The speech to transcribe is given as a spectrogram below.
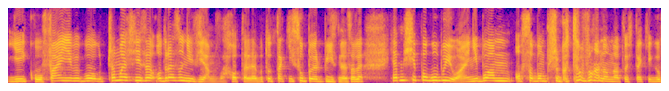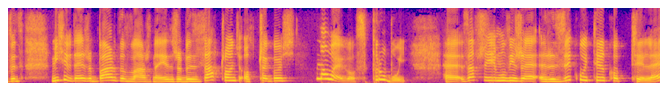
jejku, fajnie by było, czemu ja się za, od razu nie wziąłem za hotele, bo to taki super biznes, ale ja bym się pogubiła i nie byłam osobą przygotowaną na coś takiego, więc mi się wydaje, że bardzo ważne jest, żeby zacząć od czegoś małego, spróbuj. E, zawsze się mówi, że ryzykuj tylko tyle,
